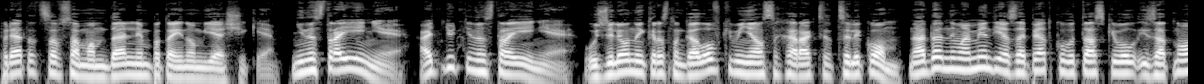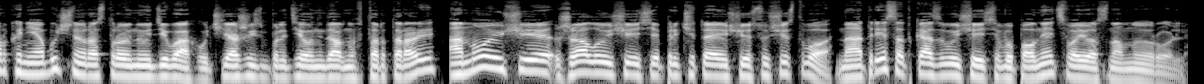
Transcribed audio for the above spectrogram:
спрятаться в самом дальнем потайном ящике. Не настроение, отнюдь не настроение. У зеленой красноголовки менялся характер целиком. На данный момент я за пятку вытаскивал из отнорка необычную расстроенную деваху, чья жизнь полетела недавно в тартарары, а ноющее, жалующееся, причитающее существо, наотрез отказывающееся выполнять свою основную роль.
